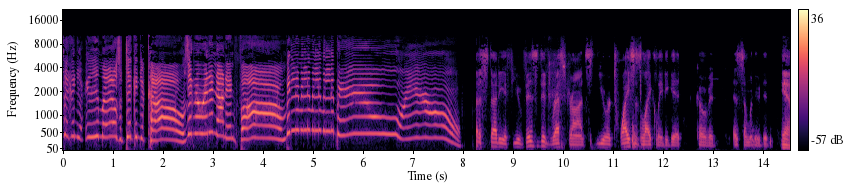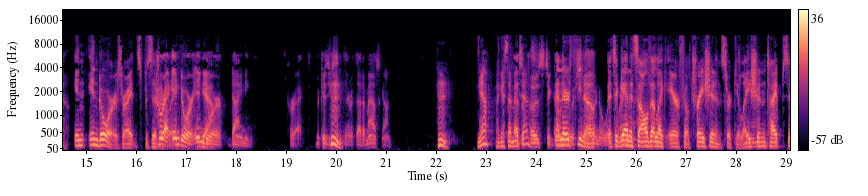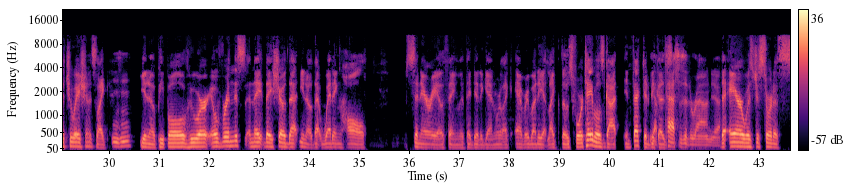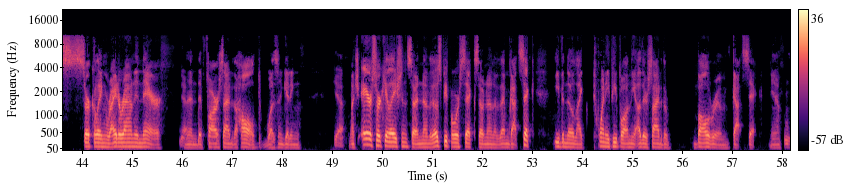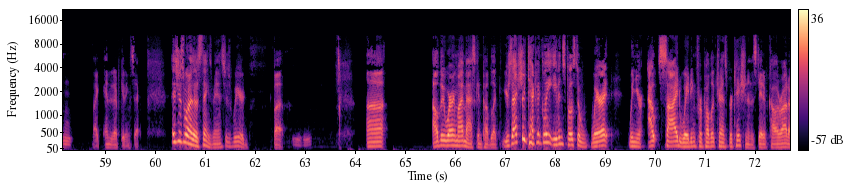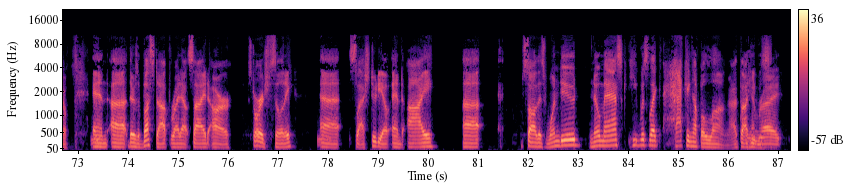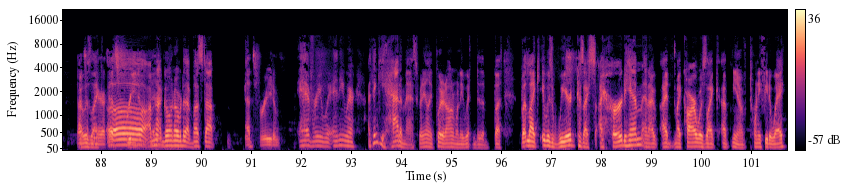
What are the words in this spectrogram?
Taking your emails and taking your calls. Ignorant and uninformed. At a study, if you visited restaurants, you were twice as likely to get COVID as someone who didn't. Yeah. In indoors, right? Specifically. Correct. Indoor, indoor dining. Correct. Because you Hmm. sit there without a mask on. Yeah, I guess that makes as sense. opposed to going and there's a you know it's again it's all that like air filtration and circulation type situation it's like mask. Mhm. you know people who are over in this and they they showed that you know that wedding hall scenario thing that they did again where like everybody at like those four tables got infected Yeah, because passes it around. Yeah. the air was just sort of circling right around in there Yeah. and then the far side of the hall wasn't getting Yeah. much air circulation so none of those people were sick so none of them got sick even though like 20 people on the other side of the ballroom got sick you know Mhm. like ended up getting sick it's just one of those things man it's just weird but Mhm. uh i'll be wearing my mask in public you're actually technically even supposed to wear it when you're outside waiting for public transportation in the state of colorado Mhm. and uh there's a bus stop right outside our storage facility uh slash studio and i uh saw this one dude no mask. He was like hacking up a lung. I thought he was right. i was like That's oh freedom. i'm not going over to that bus stop. That's freedom. everywhere anywhere. I think he had a mask but he only put it on when he went into the bus. But like it was weird because I, I heard him and I, I my car was like uh, you know 20 feet away.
